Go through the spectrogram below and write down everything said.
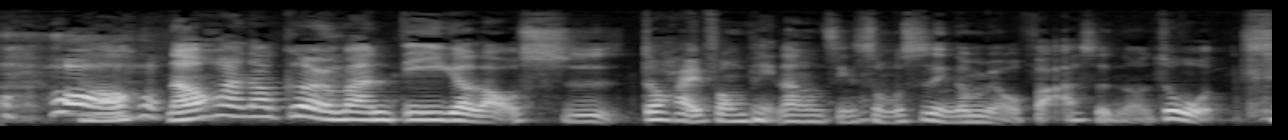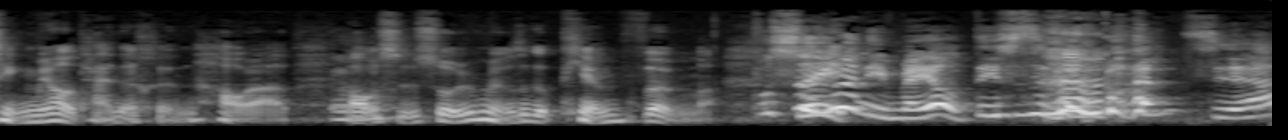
好，然后换到个人班，第一个老师都还风平浪静，什么事情都没有发生呢。就我琴没有弹的很好啦，老实说就没有这个天分嘛。不是因为你没有第四个关节啊。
